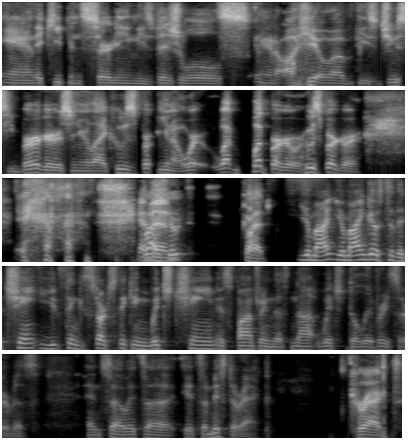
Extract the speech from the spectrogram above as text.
and they keep inserting these visuals and audio of these juicy burgers and you're like who's you know where, what what burger whose burger and, and right. then go ahead your mind your mind goes to the chain you think starts thinking which chain is sponsoring this not which delivery service. And so it's a it's a misdirect. Correct.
